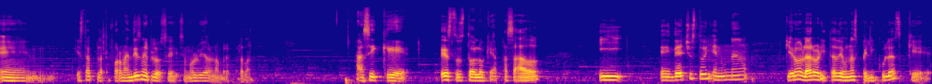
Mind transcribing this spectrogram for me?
en esta plataforma, en Disney Plus. Sí, se me olvidó el nombre, perdón. Así que esto es todo lo que ha pasado. Y eh, de hecho estoy en una... Quiero hablar ahorita de unas películas que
